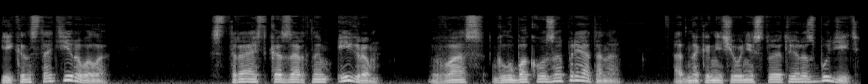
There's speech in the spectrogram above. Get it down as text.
и констатировала. Страсть к азартным играм вас глубоко запрятана, однако ничего не стоит ее разбудить.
